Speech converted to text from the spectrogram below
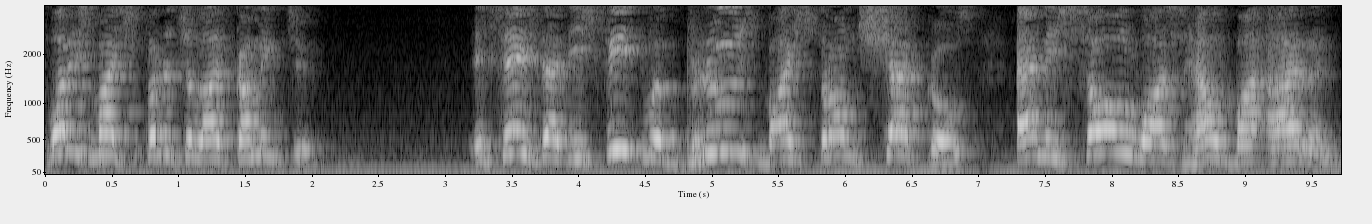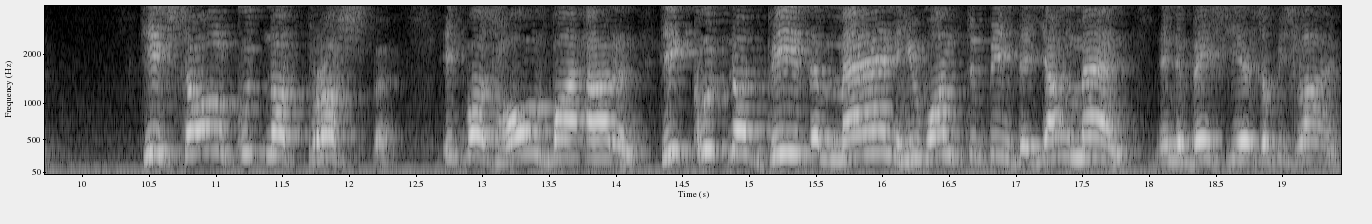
What is my spiritual life coming to? It says that his feet were bruised by strong shackles and his soul was held by iron. His soul could not prosper. It was held by iron. He could not be the man he wanted to be, the young man in the best years of his life.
